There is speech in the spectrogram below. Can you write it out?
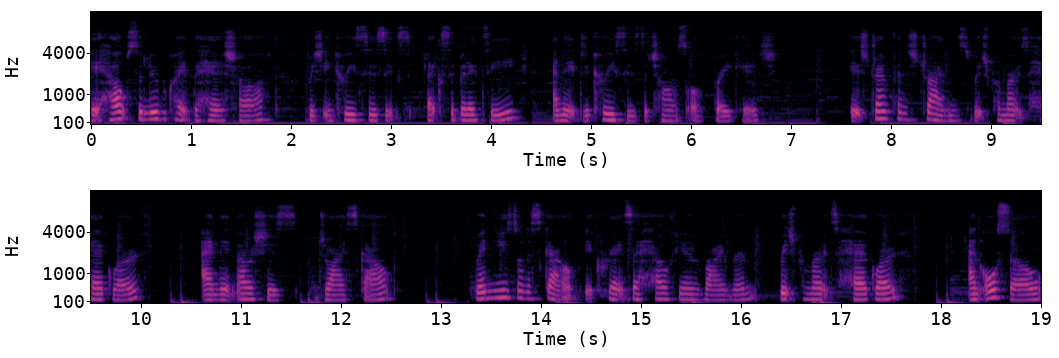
It helps to lubricate the hair shaft, which increases its flexibility and it decreases the chance of breakage. It strengthens strands, which promotes hair growth, and it nourishes dry scalp. When used on the scalp, it creates a healthier environment, which promotes hair growth. And also,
